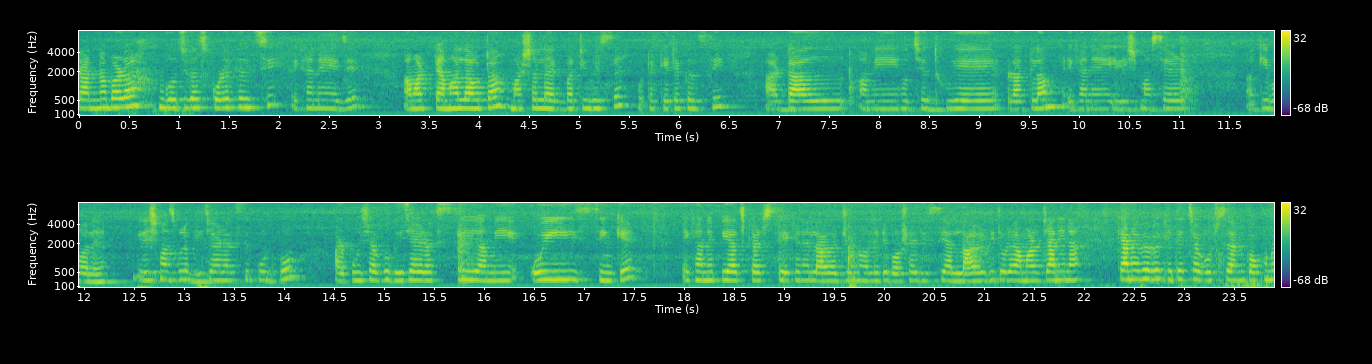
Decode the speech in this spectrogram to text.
রান্না বাড়া গোছ গাছ করে ফেলছি। এখানে এই যে আমার ট্যামা লাউটা মার্শাল্লাহ এক বাটি হয়েছে, ওটা কেটে ফেলছি। আর ডাল আমি হচ্ছে ধুয়ে রাখলাম। এখানে ইলিশ মাছের কি বলে? ইলিশ মাছগুলো ভিজায় রাখছি কুটবো। আর পুঁই শাকও ভিজায় রাখছি আমি ওই সিঙ্কে। এখানে পেঁয়াজ কাটছি, এখানে লাউয়ের জন্য অলরেডি বসাই দিচ্ছি আর লাউয়ের ভিতরে আমার জানি না কেন এভাবে খেতে ইচ্ছা করছে, আমি কখনো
